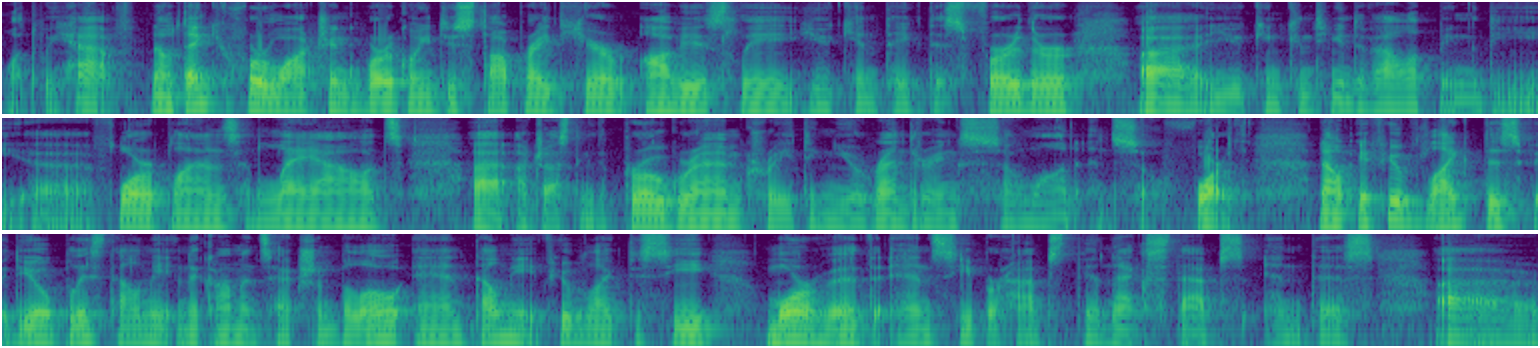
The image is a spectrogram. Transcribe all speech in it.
what we have. Now, thank you for watching. We're going to stop right here. Obviously, you can take this further. Uh, you can continue developing the uh, floor plans and layouts, uh, adjusting the program, creating new renderings, so on and so forth. Now, if you've liked this video, please tell me in the comment section below and tell me if you would like to see more of it and see perhaps the next steps in this uh,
